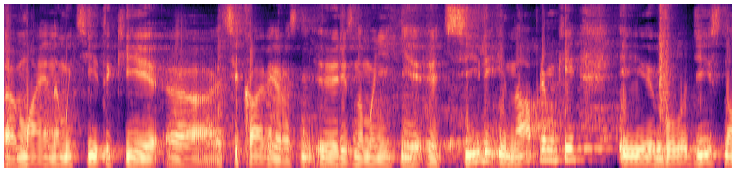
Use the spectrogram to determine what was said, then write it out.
е, має на меті такі е, цікаві різноманітні цілі і напрямки. І було дійсно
